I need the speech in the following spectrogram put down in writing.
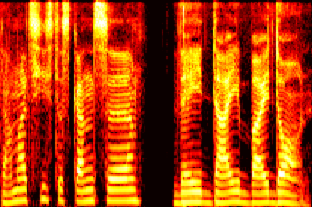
Damals hieß das Ganze They Die by Dawn.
